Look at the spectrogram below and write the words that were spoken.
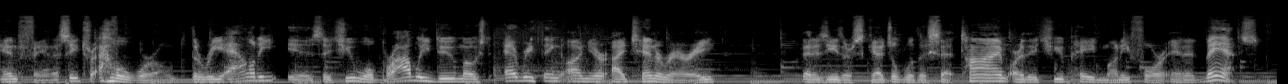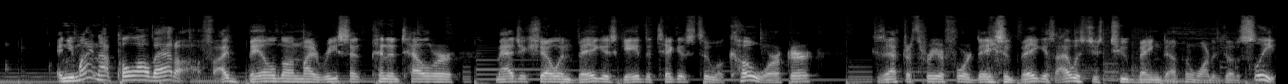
in Fantasy Travel World. The reality is that you will probably do most everything on your itinerary that is either scheduled with a set time or that you paid money for in advance. And you might not pull all that off. I bailed on my recent Penn and Teller magic show in Vegas, gave the tickets to a coworker because after three or four days in Vegas, I was just too banged up and wanted to go to sleep.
